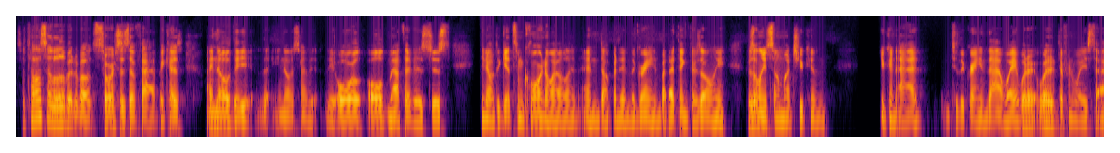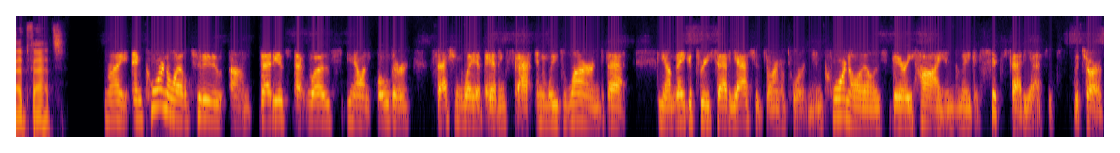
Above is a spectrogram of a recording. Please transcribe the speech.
So tell us a little bit about sources of fat because I know the, the you know some of the, the old, old method is just you know to get some corn oil and, and dump it in the grain, but I think there's only there's only so much you can you can add to the grain that way. What are what are different ways to add fats? Right, and corn oil too. Um, that is that was you know an older fashioned way of adding fat, and we've learned that the omega three fatty acids are important, and corn oil is very high in omega six fatty acids, which are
